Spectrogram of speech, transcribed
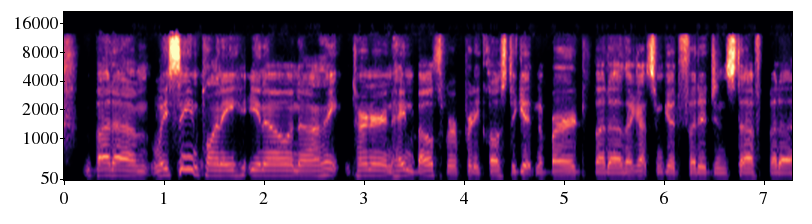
but um, we seen plenty you know and uh, i think turner and hayden both were pretty close to getting a bird but uh, they got some good footage and stuff but uh,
